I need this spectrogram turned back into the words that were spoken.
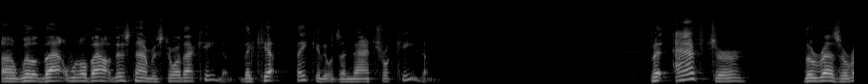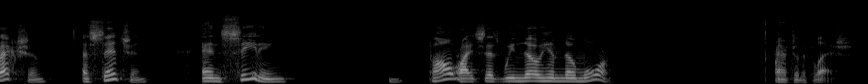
uh, will, thou, will thou this time restore that kingdom? They kept thinking it was a natural kingdom. But after the resurrection, ascension, and seating, Paul writes, says, we know him no more after the flesh.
